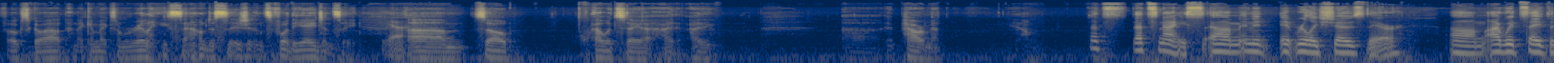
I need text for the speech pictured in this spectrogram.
folks go out and they can make some really sound decisions for the agency. Yeah. Um, so I would say I, I, uh, empowerment. That's that's nice, um, and it, it really shows there. Um, I would say the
